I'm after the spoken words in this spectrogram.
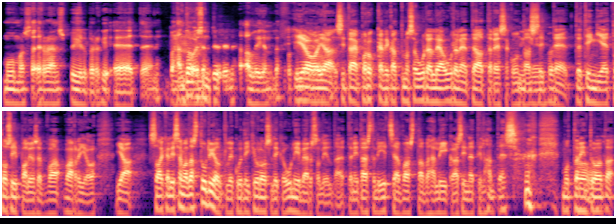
muun muassa erään Spielbergin ET, niin vähän mm. toisen tyylinen Alien leffa. Joo, ja sitä porukka kävi katsomassa uudelleen ja uudelleen teattereissa, kun taas niin, sitten The Thing ei tosi paljon sen va- varjoa. Ja saakeli samalta studiolta tuli kuitenkin ulos, eli Universalilta, että niin taisteli itseään vastaan vähän liikaa siinä tilanteessa. Mutta niin tuota,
